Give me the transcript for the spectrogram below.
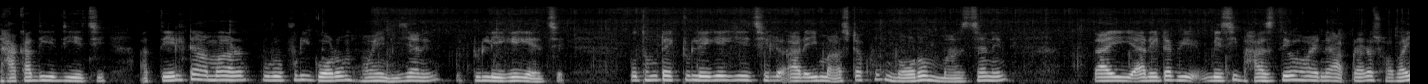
ঢাকা দিয়ে দিয়েছি। আর তেলটা আমার পুরোপুরি গরম হয়নি, জানেন? একটু লেগে গেছে। প্রথমটা একটু লেগে গিয়েছিল, আর এই মাছটা খুব নরম মাছ, জানেন? তাই, আর এটা বেশি ভাজতেও হয় না, আপনারা সবাই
